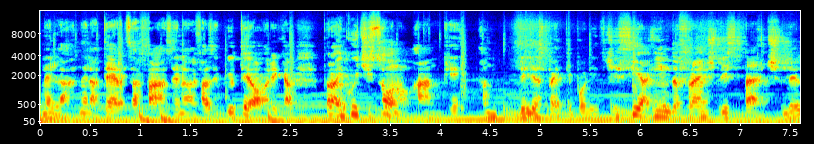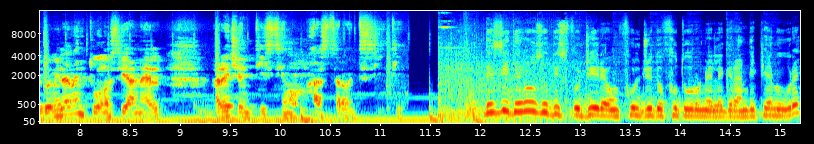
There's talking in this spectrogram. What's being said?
nella, nella, terza fase, nella fase più teorica, però in cui ci sono anche degli aspetti politici, sia in The French Dispatch del 2021 sia nel recentissimo Asteroid City. Desideroso di sfuggire a un fulgido futuro nelle grandi pianure,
